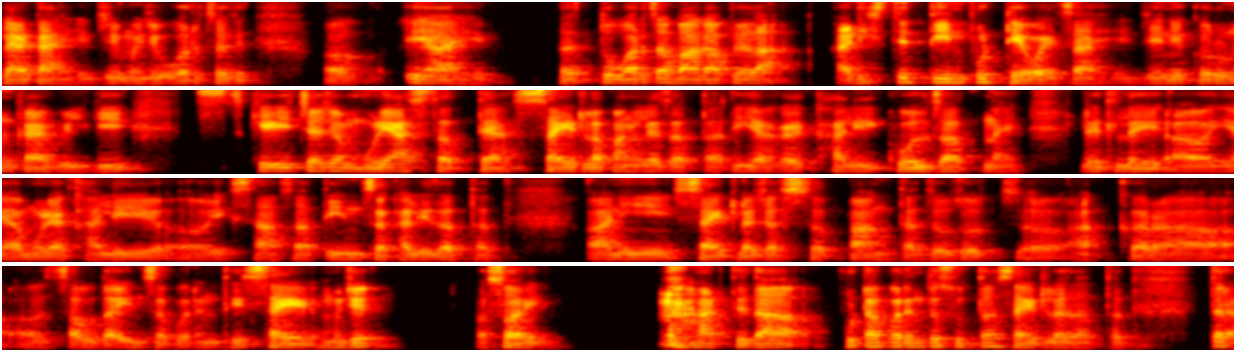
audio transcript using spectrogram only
फ्लॅट आहे जे म्हणजे वरचं जे हे आहे तर तो वरचा भाग आपल्याला अडीच ते तीन फूट ठेवायचा आहे. जेणेकरून काय होईल की केळीच्या ज्या मुळ्या असतात त्या साईडला पांगल्या जातात. या काय खाली खोल जात नाही. लयत ह्या मुळ्या खाली एक सहा सात इंच खाली जातात. आणि साईडला जास्त पांगतात जो जो अकरा चौदा इंचापर्यंत ही साईड म्हणजे सॉरी आठ ते दहा फुटापर्यंत सुद्धा साईडला जातात. तर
